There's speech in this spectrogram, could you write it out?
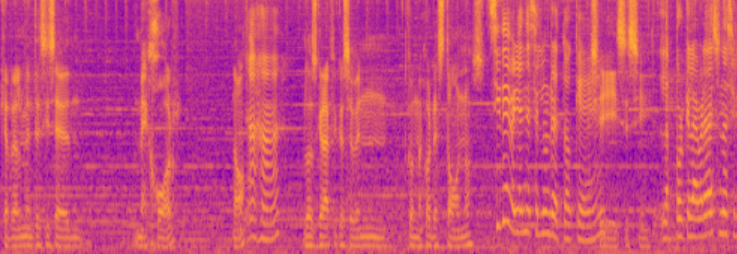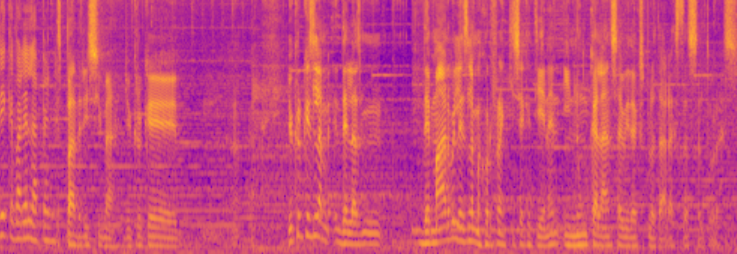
que realmente sí se ven mejor, ¿no? Ajá. Los gráficos se ven con mejores tonos. Sí deberían de hacerle un retoque, ¿eh? Sí, sí, sí. La- porque la verdad es una serie que vale la pena. Es padrísima. Yo creo que. Yo creo que es la de las. De Marvel es la mejor franquicia que tienen y nunca la han sabido explotar a estas alturas.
